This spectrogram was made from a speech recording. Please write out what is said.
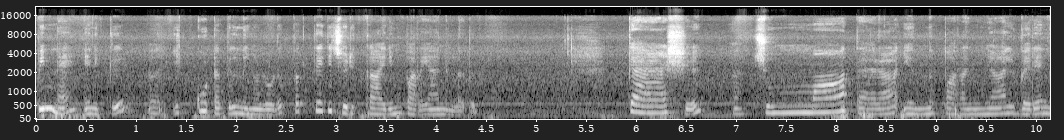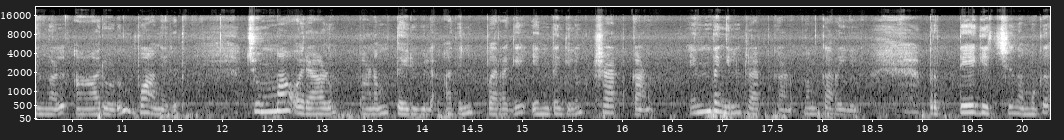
പിന്നെ എനിക്ക് ഇക്കൂട്ടത്തിൽ നിങ്ങളോട് പ്രത്യേകിച്ചൊരു കാര്യം പറയാനുള്ളത്. ക്യാഷ് ചുമ്മാ തരാ എന്ന് പറഞ്ഞാൽ വരെ നിങ്ങൾ ആരോടും വാങ്ങരുത്. ചുമ്മാ ഒരാളും പണം തരൂല. അതിന് പിറകെ എന്തെങ്കിലും ട്രാപ്പ് കാണും. എന്തെങ്കിലും ട്രാപ്പ് കാണും. നമുക്കറിയില്ല. പ്രത്യേകിച്ച് നമുക്ക്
